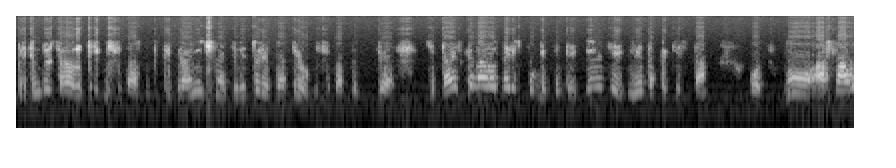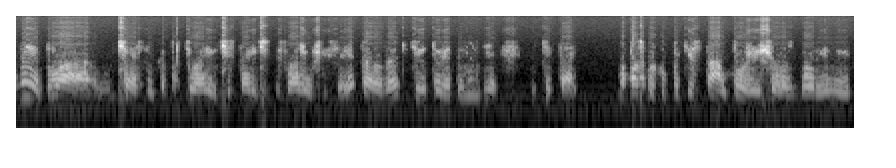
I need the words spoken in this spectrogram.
претендуют сразу три государства. Это приграничная территория для трех государств. Это Китайская Народная Республика, это Индия и это Пакистан. Вот. Но основные два участника противоречия исторически сложившихся, это за эту территорию это Индия и Китай. Но поскольку Пакистан тоже, еще раз говорю, имеет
